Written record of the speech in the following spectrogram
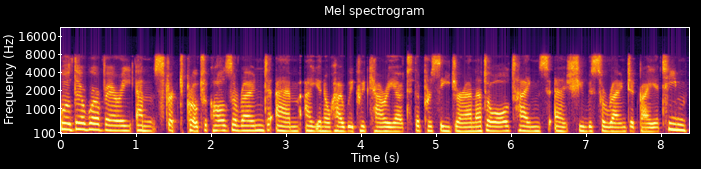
well, there were very um, strict protocols around, um, uh, you know, how we could carry out the procedure, and at all times uh, she was surrounded by a team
